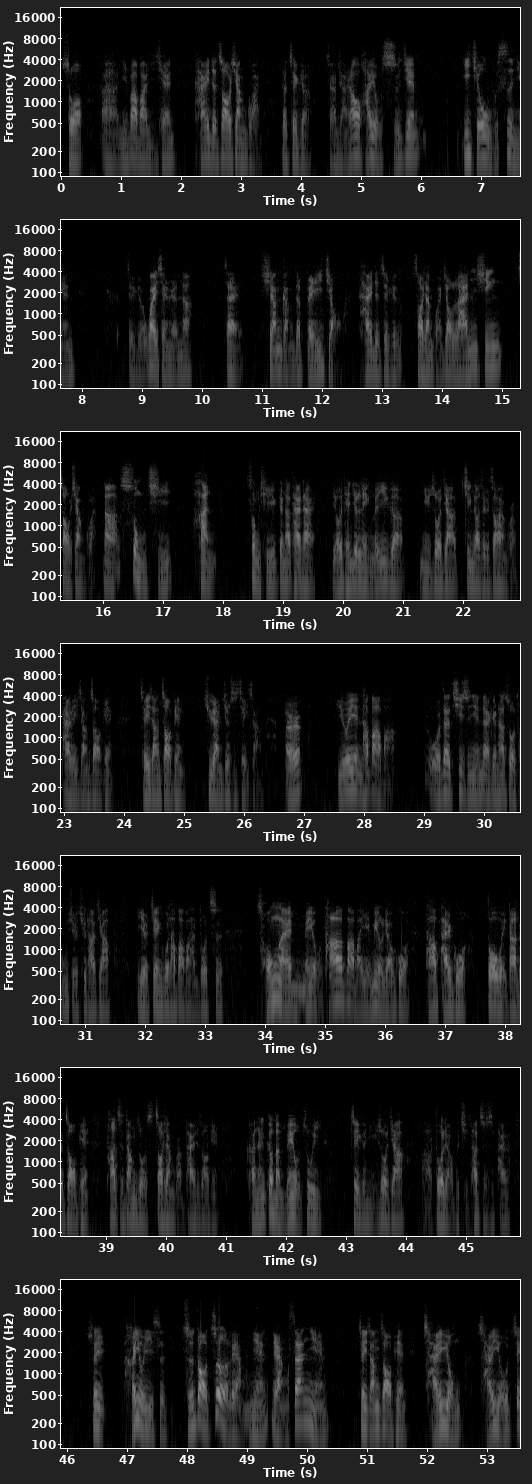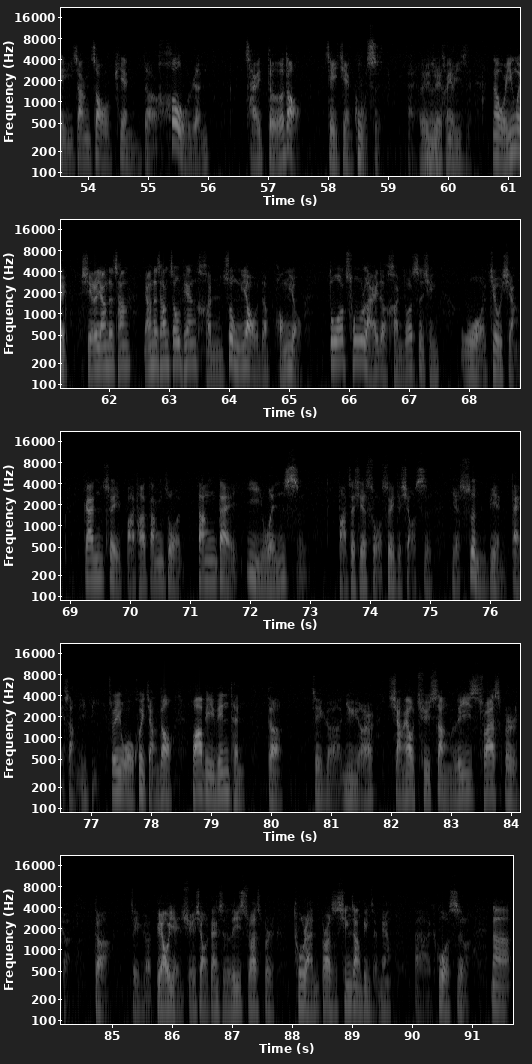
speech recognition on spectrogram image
说啊，你爸爸以前开的照相馆的这个怎样讲，然后还有时间，一九五四年，这个外省人呢，在香港的北角开的这个照相馆叫蓝星照相馆。那宋琦和宋琦跟他太太有一天就领了一个女作家进到这个照相馆，拍了一张照片。这张照片居然就是这张。而余文燕他爸爸，我在七十年代跟他做同学，去他家也见过他爸爸很多次，从来没有他爸爸也没有聊过他拍过多伟大的照片，他只当做照相馆拍的照片，可能根本没有注意这个女作家啊多了不起，他只是拍了，所以很有意思。直到这两年两三年，这张照片才由才由这一张照片的后人才得到这件故事，哎，所以所以很有意思。那我因为写了杨德昌，杨德昌周边很重要的朋友多出来的很多事情，我就想干脆把它当做当代译文史，把这些琐碎的小事也顺便带上一笔。所以我会讲到 Bobby Vinton 的这个女儿想要去上 Lee Strasberg 的这个表演学校，但是 Lee Strasberg 突然不知道是心脏病怎么样，呃，过世了。那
